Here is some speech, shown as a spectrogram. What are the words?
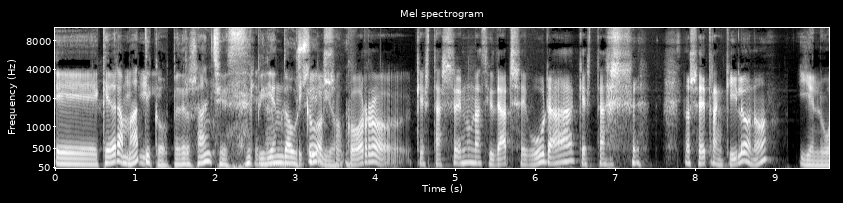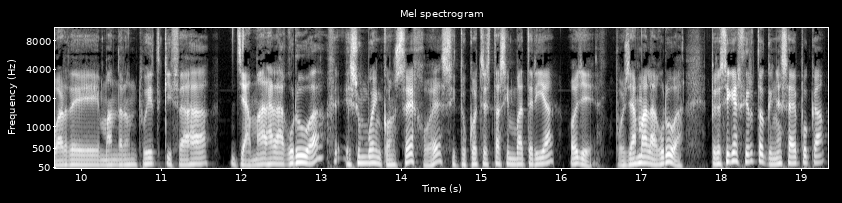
Eh, qué dramático, Pedro Sánchez pidiendo auxilio. Socorro, que estás en una ciudad segura, que estás, no sé, tranquilo, ¿no? Y en lugar de mandar un tweet, quizá llamar a la grúa es un buen consejo, ¿eh? Si tu coche está sin batería, oye, pues llama a la grúa. Pero sí que es cierto que en esa época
